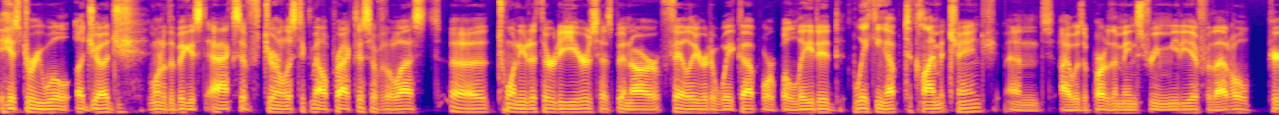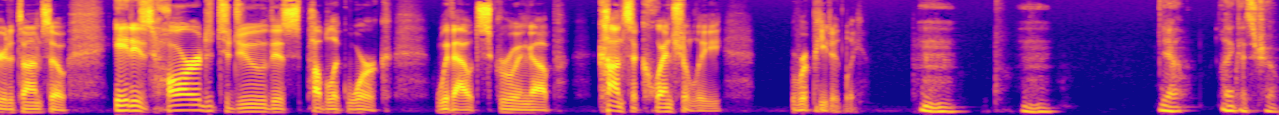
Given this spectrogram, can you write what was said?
history will adjudge one of the biggest acts of journalistic malpractice over the last uh, 20 to 30 years has been our failure to wake up or belated waking up to climate change. And I was a part of the mainstream media for that whole period of time. So it is hard to do this public work without screwing up consequentially repeatedly. Mm-hmm. Mm-hmm. Yeah, I think that's true.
